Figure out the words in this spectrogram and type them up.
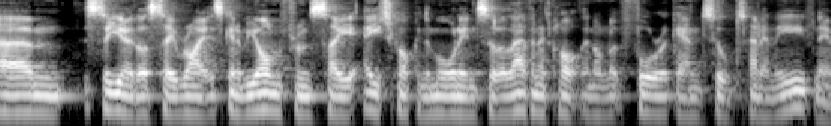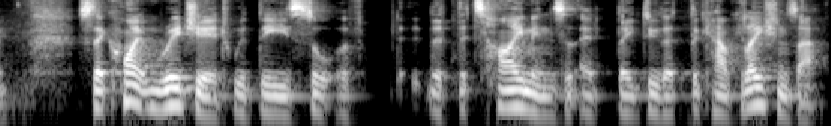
Um, so you know, they'll say, right, it's going to be on from say eight o'clock in the morning till eleven o'clock, then on at four again till ten in the evening. So they're quite rigid with these sort of the, the timings that they, they do the, the calculations at.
